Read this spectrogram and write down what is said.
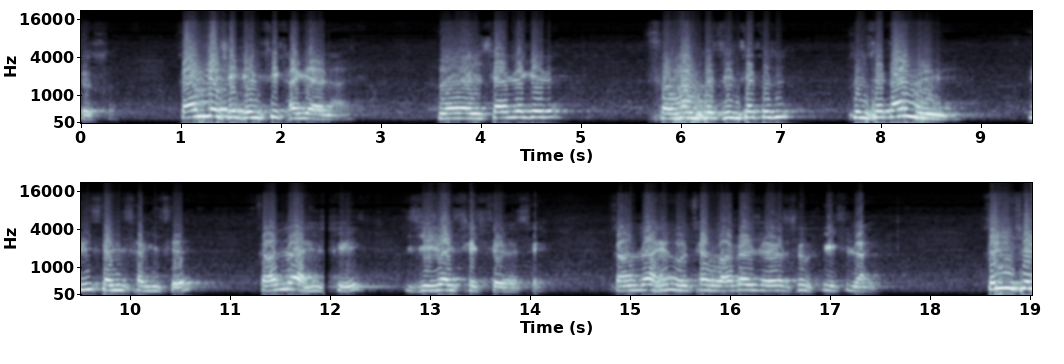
करतो कांद्याच्या किमती खाली आणणार मला विचारलं गेलं सभापतींच्याकडून तुमचं काय म्हणणं मी त्यांनी सांगितलं कांदा हे पीक जिल्हा शेतकऱ्याचे कांदा हे मोठ्या बागायतदाराचं पीक नाही. तरी ते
